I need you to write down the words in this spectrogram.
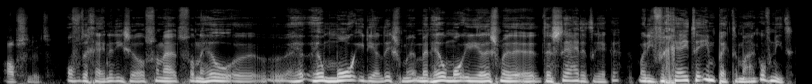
Absoluut. Of degene die zelfs vanuit van heel, uh, heel, heel, mooi idealisme, met heel mooi idealisme uh, ten strijde trekken, maar die vergeten impact te maken, of niet?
